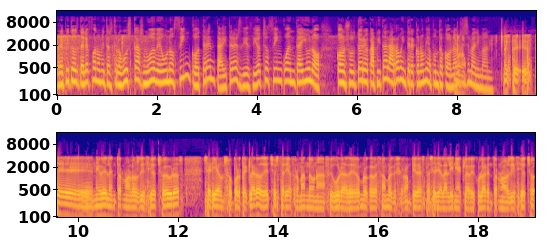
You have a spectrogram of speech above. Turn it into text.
Repito el teléfono mientras que lo buscas, 915 33 18 51 consultorio capital arroba intereconomía.com. A ver si se me animan. Este, este nivel en torno a los 18 euros sería un soporte claro. De hecho, estaría formando una figura de hombro, cabeza, hombro que si rompiera esta sería la línea clavicular en torno a los 18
